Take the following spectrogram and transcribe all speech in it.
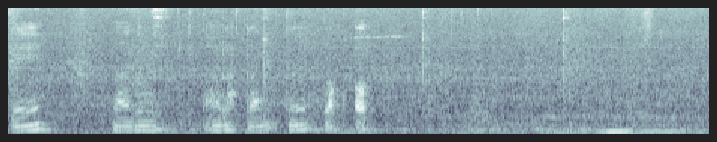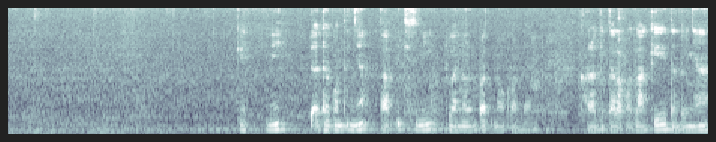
Oke. Lalu kita arahkan ke logout oke ini tidak ada kontennya tapi di sini 204 no konten. Kalau kita logout lagi tentunya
